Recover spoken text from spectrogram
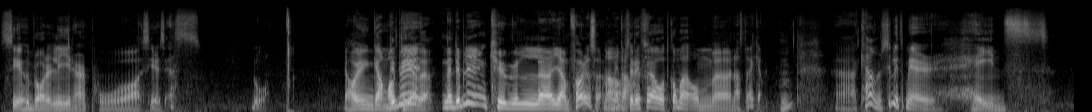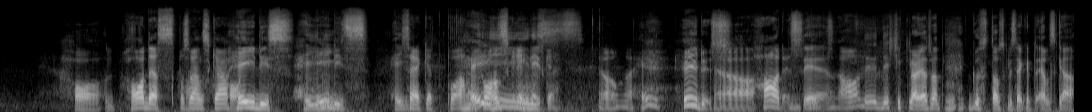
se hur bra det lirar på Series S. Då. Jag har ju en gammal blir, TV. men det blir en kul eh, jämförelse. Ja, så det får jag återkomma om nästa vecka. Mm. Eh, kanske lite mer Hades. Ha, Hades på svenska, Ha- Hades. Hades. Hades. Hej- Säkert på amerikansk Hades. engelska. Ja, hej. Hades. Ja, Hades. det, ja det, det kittlar. Jag tror att Mm. Gustav skulle säkert älska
